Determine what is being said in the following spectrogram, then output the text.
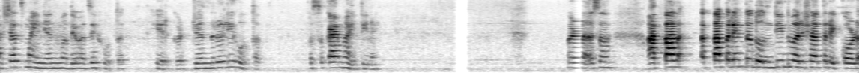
अशाच महिन्यांमध्ये माझे होतात हेअरकट. जनरली होतात. असं काय माहिती नाही. पण असं आता आतापर्यंत दोन तीन वर्षात रेकॉर्ड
